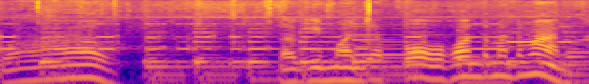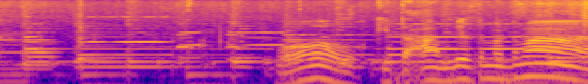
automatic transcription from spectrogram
Wow. Lagi manjat pohon teman-teman. Wow kita ambil teman-teman.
